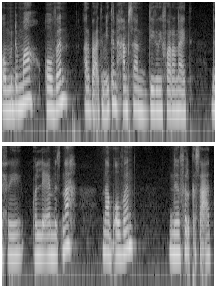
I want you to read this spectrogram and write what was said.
ከምኡ ድማ ኦቨን 450 ዲግሪ ፋራናይት ድሕሪ ወሊዐ ምፅናሕ ናብ ኦቨን ንፍርቂ ሰዓት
